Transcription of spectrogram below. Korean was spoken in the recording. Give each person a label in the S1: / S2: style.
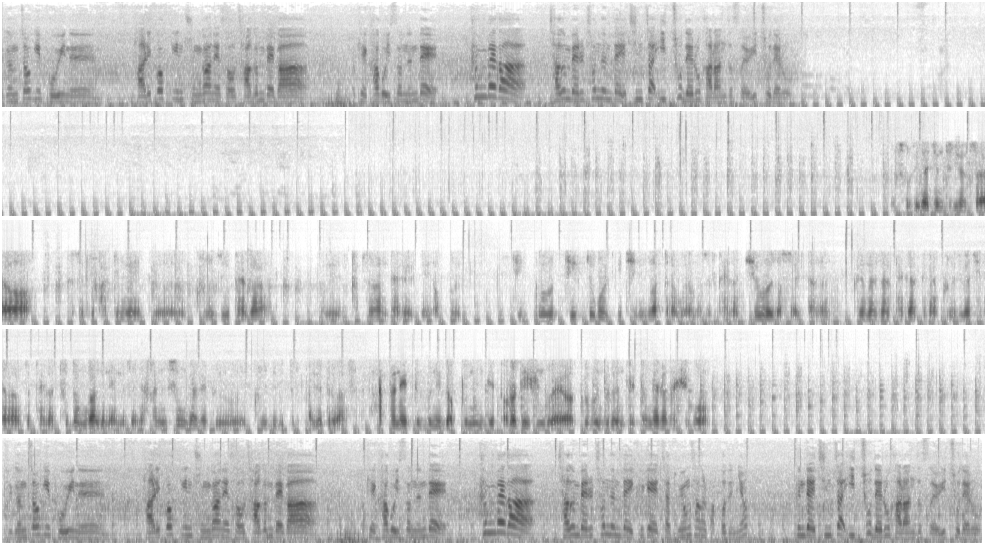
S1: 지금 저기 보이는 다리 꺾인 중간에서 작은 배가 이렇게 가고 있었는데 큰 배가 작은 배를 쳤는데 진짜 2초 내로 가라앉았어요. 2초 내로.
S2: 그 소리가 좀 들렸어요. 그래서 이렇게 봤더니 그 우리 탑승한 배를 이렇게 옆으로 뒷구 뒤쪽을 치는 것 같더라고요. 그래서 배가 기울어졌어 일단은. 그러면서 배가 그냥 크루즈가 지나가면서 배가 두동강이 내면서 그냥 한 순간에 그 크루즈 밑으로 빨려 들어갔어요. 앞판에 있던 분이 몇 분이 이제 떨어지신 거예요. 그분들은 이제 떠내려가시고
S1: 지금 저기 보이는 다리 꺾인 중간에서 작은 배가 이렇게 가고 있었는데 큰 배가 작은 배를 쳤는데 그게 제가 동영상을 봤거든요. 근데 진짜 2초 내로 가라앉았어요. 2초 내로.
